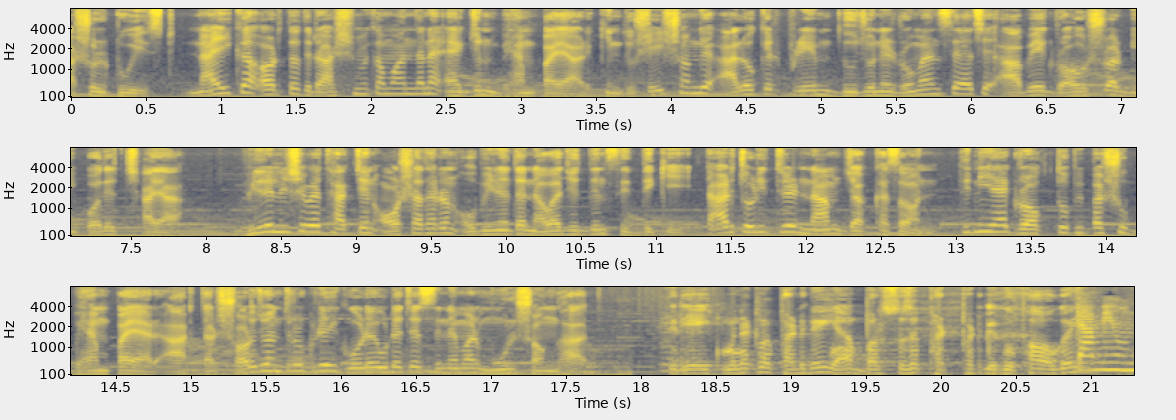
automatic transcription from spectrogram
আসল টুইস্ট নায়িকা অর্থাৎ রাশ্মিকা মান্দানা একজন ভ্যাম্পায়ার কিন্তু সেই সঙ্গে আলোকের প্রেম দুজনের রোম্যান্সে আছে আবেগ, রহস্য আর বিপদের ছায়া। ভিলেন হিসেবে থাকছেন অসাধারণ অভিনেতা নওয়াজুদ্দিন সিদ্দিকী। তার চরিত্রের নাম জাক্কাসন। তিনি এক রক্তপিপাসু ভ্যাম্পায়ার আর তার ষড়যন্ত্রগুলোই গড়ে উঠেছে সিনেমার মূল সংঘাত। तेरी एक मिनट में फट गई यहाँ बरसों से फट फट के गुफा हो गई Dame un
